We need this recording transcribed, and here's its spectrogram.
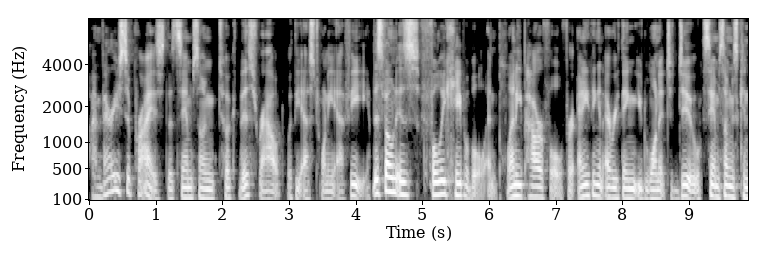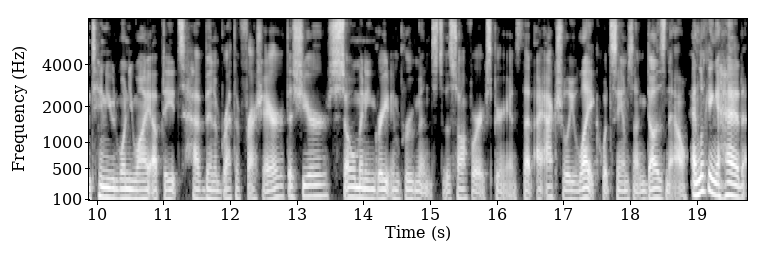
I'm very surprised that Samsung took this route with the S20 FE. This phone is fully capable and plenty powerful for anything and everything you'd want it to do. Samsung's continued One UI updates have been a breath of fresh air this year, so many great improvements to the software experience that I actually like what Samsung does now. And looking ahead,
